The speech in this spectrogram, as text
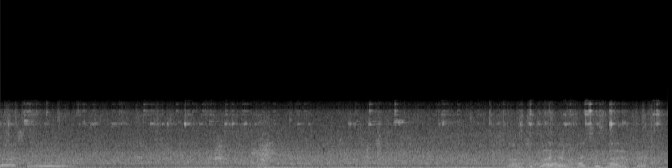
That's Don't have to blame him unless he's not interested.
